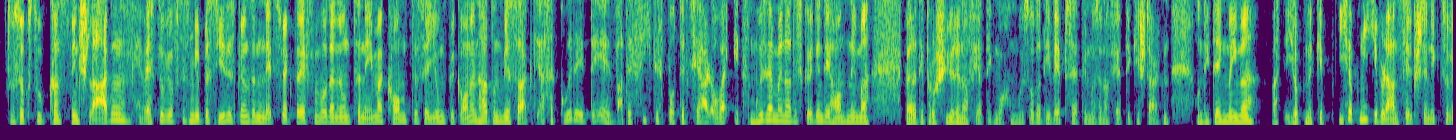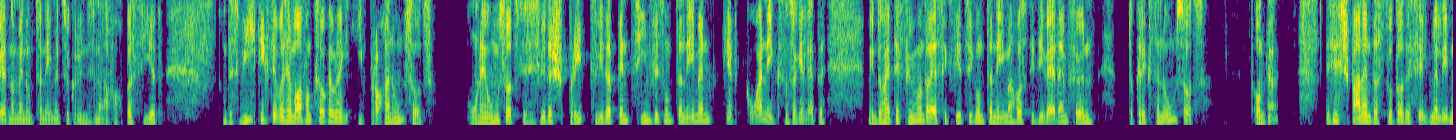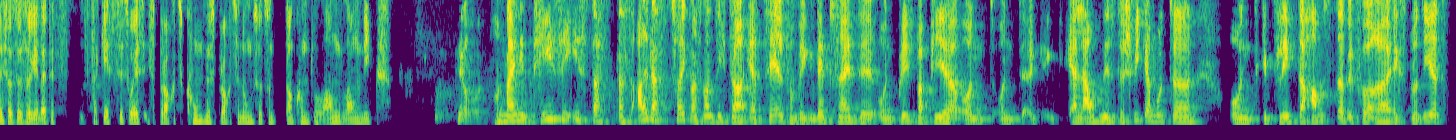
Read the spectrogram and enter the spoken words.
Du sagst, du kannst wen schlagen. Weißt du, wie oft das mir passiert ist bei unseren Netzwerktreffen, wo dann ein Unternehmer kommt, der sehr jung begonnen hat und mir sagt, ja, ist eine gute Idee, war das sich das Potenzial, aber jetzt muss er mal noch das Geld in die Hand nehmen, weil er die Broschüre noch fertig machen muss oder die Webseite muss er noch fertig gestalten. Und ich denke mir immer, was, ich habe hab nie geplant, selbstständig zu werden, um ein Unternehmen zu gründen. Das ist mir einfach passiert. Und das Wichtigste, was ich am Anfang gesagt habe, ich brauche einen Umsatz ohne Umsatz, das ist wieder Sprit, wieder Benzin fürs Unternehmen, geht gar nichts. Und sage ich, Leute, wenn du heute 35, 40 Unternehmer hast, die die weiterempfehlen, du kriegst einen Umsatz. Und ja. es ist spannend, dass du da dieselben Erlebnisse hast. Also sage ich, Leute, vergesst es alles, es braucht Kunden, es braucht einen Umsatz und dann kommt lang, lang nichts. Ja, und meine These ist, dass, dass all das Zeug, was man sich da erzählt, von wegen Webseite und Briefpapier und, und äh, Erlaubnis der Schwiegermutter und gepflegter Hamster, bevor er explodiert.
